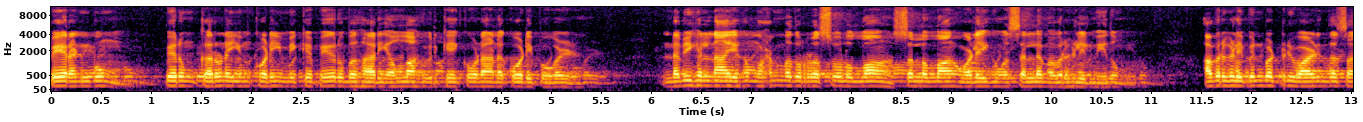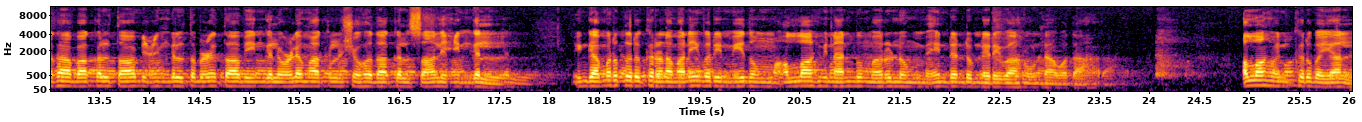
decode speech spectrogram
பேரன்பும் பெரும் கருணையும் கொடையும் மிக்க பேருபகாரி அல்லாஹ்விற்கே கோடான கோடி புகழ் நபிகள் நாயகம் முஹம்மது ரசூலுல்லாஹ் ஸல்லல்லாஹு அலைஹி வஸல்லம் அவர்களின் மீதும் அவர்களை பின்பற்றி வாழ்ந்த சகாபாக்கள் தாபியங்கள் தமிழ் தாபியங்கள் உளமாக்கள் ஷுஹதாக்கள் சாலிஹின்கள். இங்கு அமர்ந்திருக்கிற நம் அனைவரின் மீதும் அல்லாஹுவின் அன்பும் அருளும் என்றென்றும் நிறைவாக உண்டாவதாக. அல்லாஹுவின் கிருபையால்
